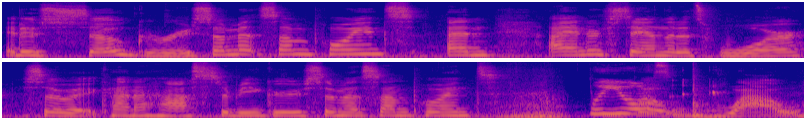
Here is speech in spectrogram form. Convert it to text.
It is so gruesome at some points, and I understand that it's war, so it kind of has to be gruesome at some points. Well, you also wow.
